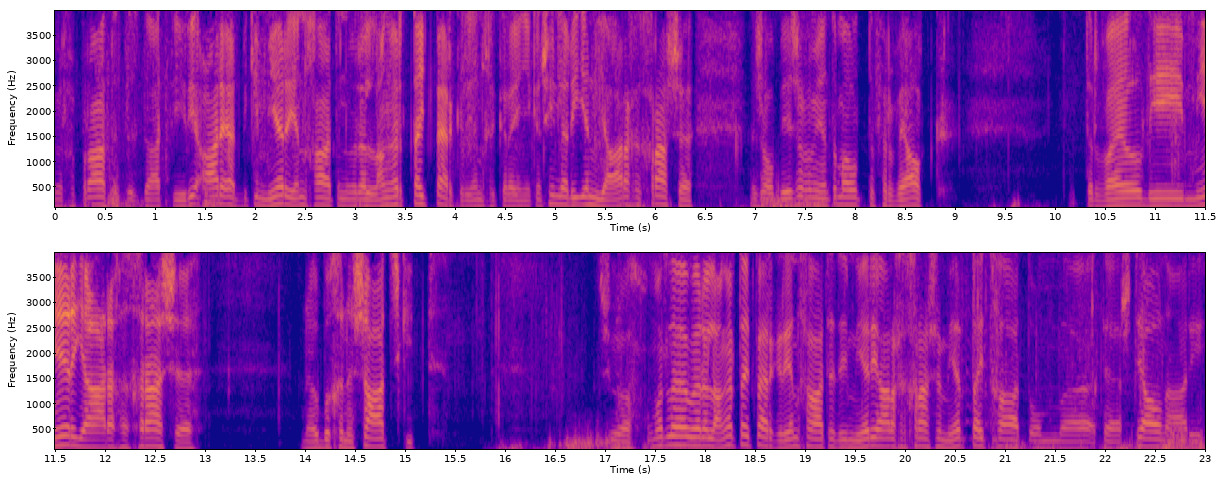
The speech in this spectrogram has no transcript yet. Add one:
oor gepraat het is dat hierdie area het bietjie meer reën gehad en oor 'n langer tydperk reën gekry en jy kan sien dat die eenjarige grasse is al besig om heeltemal te verwelk terwyl die meerjarige grasse nou begin saad skiet. So, omdat hulle oor 'n langer tydperk reën gehad het, het die meerjarige grasse meer tyd gehad om uh, te herstel na die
